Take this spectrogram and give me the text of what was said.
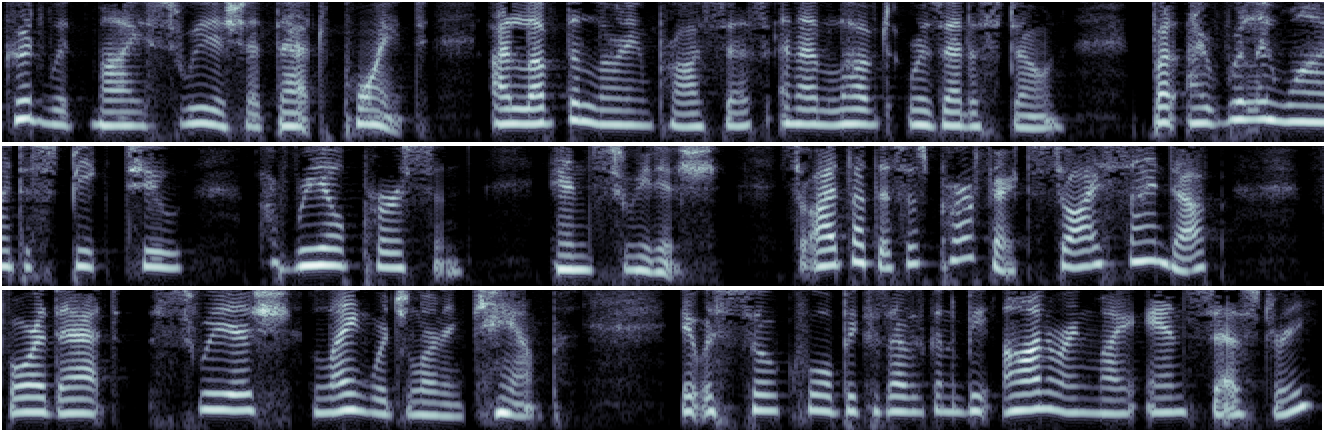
good with my Swedish at that point. I loved the learning process and I loved Rosetta Stone, but I really wanted to speak to a real person in Swedish. So I thought this was perfect. So I signed up for that Swedish language learning camp. It was so cool because I was going to be honoring my ancestry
